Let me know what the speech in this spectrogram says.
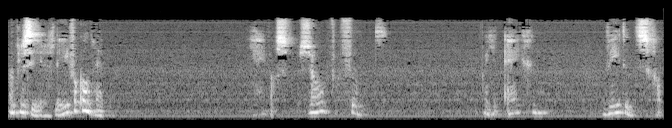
een plezierig leven kon hebben. Jij was zo vervuld van je eigen wetenschap,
